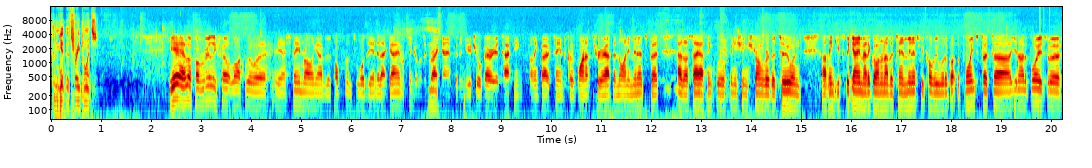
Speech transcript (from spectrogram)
Couldn't get the three points. Yeah, look, I really felt like we were you know, steamrolling over the top of them towards the end of that game. I think it was a great game for the neutral, very attacking. I think both teams could have won it throughout the 90 minutes, but as I say, I think we were finishing stronger of the two, and I think if the game had gone another 10 minutes, we probably would have got the points. But uh, you know, the boys were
